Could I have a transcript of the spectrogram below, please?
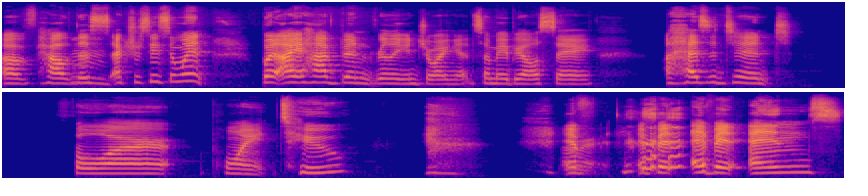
of how this Mm. extra season went, but I have been really enjoying it. So maybe I'll say a hesitant 4.2 if Alright. if it if it ends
